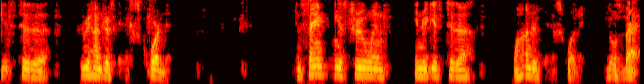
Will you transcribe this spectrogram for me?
gets to the 300th x coordinate. And the same thing is true when Henry gets to the 100th x coordinate. He goes back.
